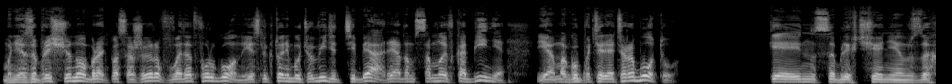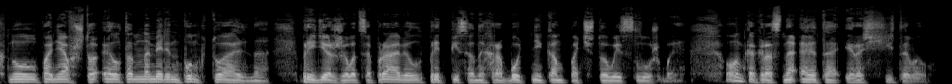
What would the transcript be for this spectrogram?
«Мне запрещено брать пассажиров в этот фургон. Если кто-нибудь увидит тебя рядом со мной в кабине, я могу потерять работу». Кейн с облегчением вздохнул, поняв, что Элтон намерен пунктуально придерживаться правил, предписанных работникам почтовой службы. Он как раз на это и рассчитывал.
